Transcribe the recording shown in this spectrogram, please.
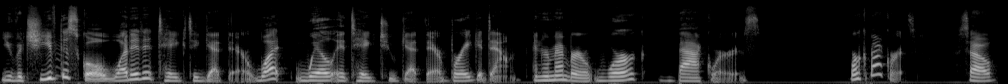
you've achieved this goal. What did it take to get there? What will it take to get there? Break it down. And remember, work backwards. Work backwards. So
